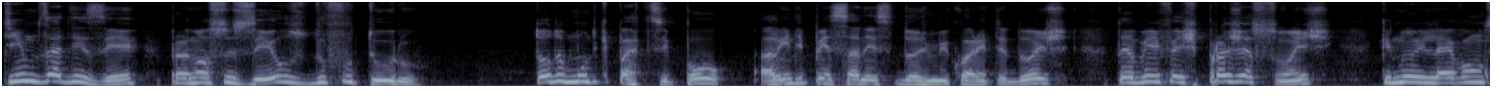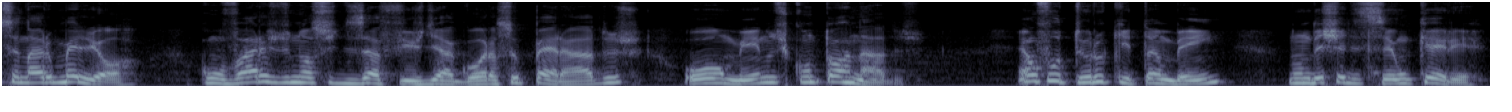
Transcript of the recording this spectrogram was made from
tínhamos a dizer para nossos eus do futuro. Todo mundo que participou, além de pensar nesse 2042, também fez projeções que nos levam a um cenário melhor, com vários dos nossos desafios de agora superados ou ao menos contornados. É um futuro que também não deixa de ser um querer.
